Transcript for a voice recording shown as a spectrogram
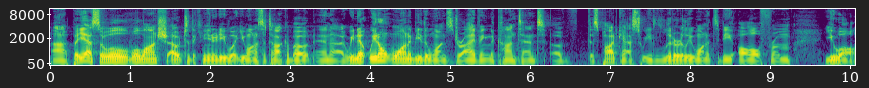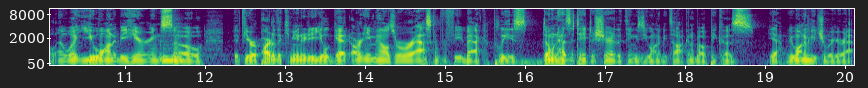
Uh, but yeah so we'll we'll launch out to the community what you want us to talk about. And uh, we know we don't want to be the ones driving the content of this podcast. We literally want it to be all from you all and what you want to be hearing. Mm-hmm. so if you're a part of the community, you'll get our emails where we're asking for feedback. Please don't hesitate to share the things you want to be talking about because yeah, we want to meet you where you're at.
